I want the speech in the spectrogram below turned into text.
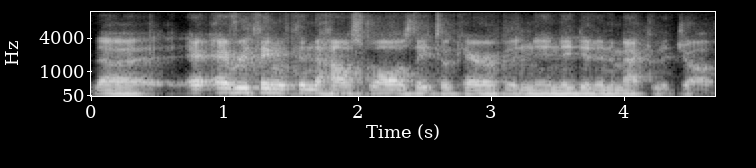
the e- everything within the house walls they took care of and, and they did an immaculate job.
